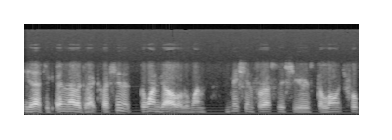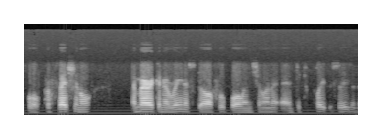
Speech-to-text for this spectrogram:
Yeah, it's another great question. The one goal or the one mission for us this year is to launch football, professional American arena-style football in China and to complete the season.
